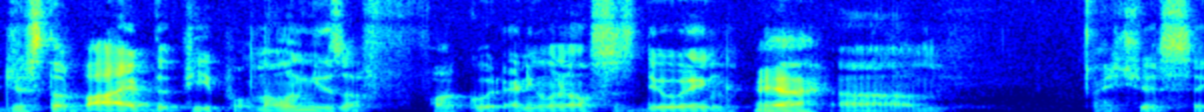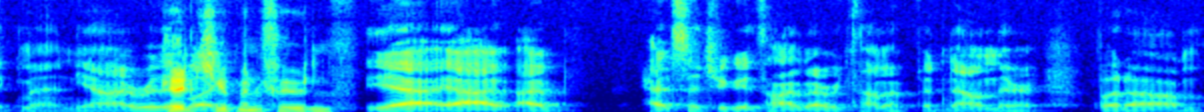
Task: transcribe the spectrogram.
Just the vibe, the people. No one gives a fuck what anyone else is doing. Yeah, Um, it's just sick, man. Yeah, I really good like, Cuban food. Yeah, yeah. I, I've had such a good time every time I've been down there. But um,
